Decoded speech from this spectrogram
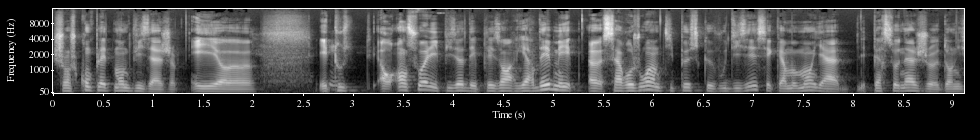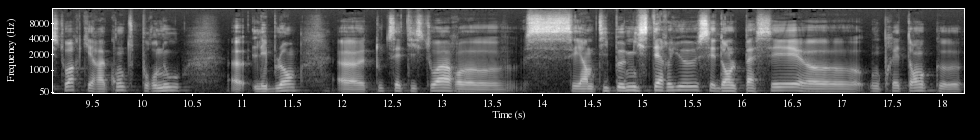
change complètement de visage. Et, et tout, en soi, l'épisode est plaisant à regarder, mais ça rejoint un petit peu ce que vous disiez, c'est qu'à un moment, il y a des personnages dans l'histoire qui racontent pour nous euh, les Blancs, euh, toute cette histoire, euh, c'est un petit peu mystérieux, c'est dans le passé, on prétend que...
